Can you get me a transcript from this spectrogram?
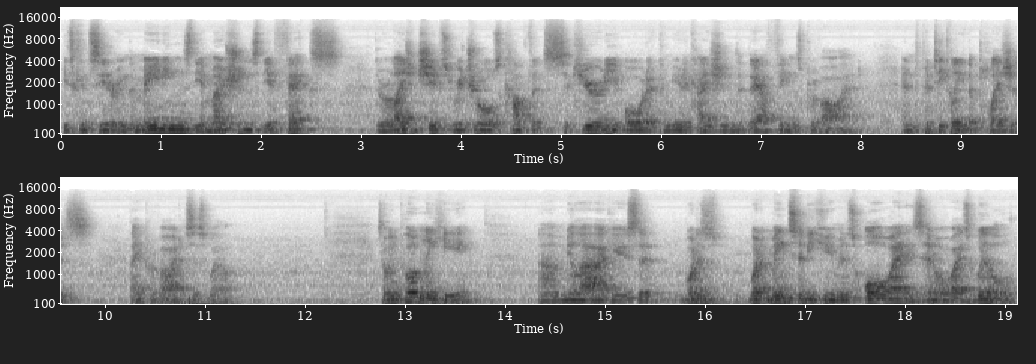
He's considering the meanings, the emotions, the effects, the relationships, rituals, comforts, security, order, communication that our things provide, and particularly the pleasures they provide us as well. So importantly here, um, Miller argues that what is what it means to be human is always and always will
